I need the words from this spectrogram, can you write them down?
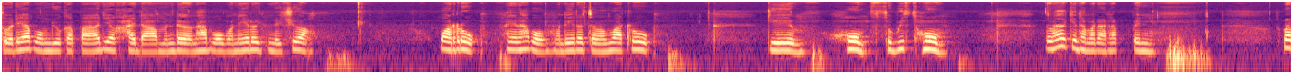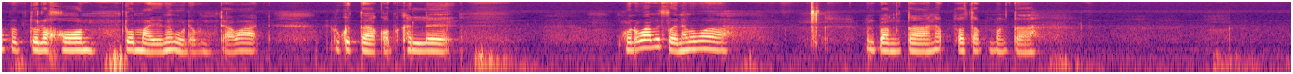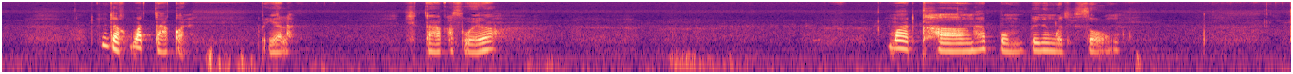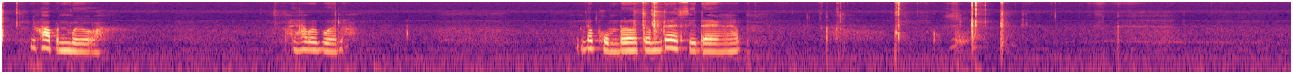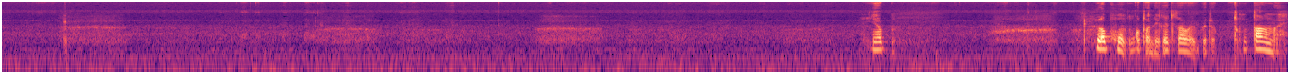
สวัสดีครับผมอยู่กับป้าเดียวไข่ดาวเหมือนเดิมนะครับผมวันนี้เราอยู่ในช่วงวาดรูปนี่นะครับผมวันนี้เราจะมาวาดรูป เกม Home Sweet Home แต่ถ้าเกมธรรมดาครับเป็นแบบตัวละครตัวใหม่เลยนะผมเดี๋ยวผมจะวาดลูกตาก่อนเป็นขั้นแรกผมว่าไม่สวยนะเพราะว่า มันบังตานะครับตัวสับมันบังตาจากวาดตาก่อนเป็นไงล่ะ ตาก็สวยแล้ว มาดคางนะครับผมเป็นจังหวะที่สองนี่ภาพเป็นเบอร์วะให้ภาพเป็นเบอร์ละแล้วผมเดินเต็มด้วยสีแดงนะครับ แล้วผมก็ตอนนี้ก็จะไปแบบตั้งๆหน่อย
